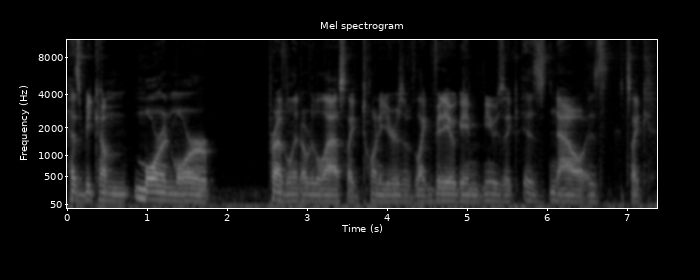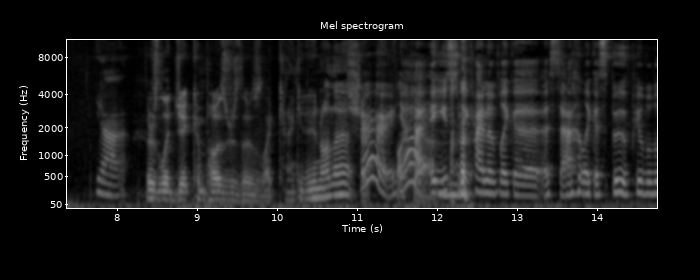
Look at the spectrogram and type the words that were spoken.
has become more and more prevalent over the last like 20 years of like video game music is now is it's like yeah. There's legit composers that was like can i get in on that Sure. Like, fuck yeah. It used to be kind of like a, a sad, like a spoof. People would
